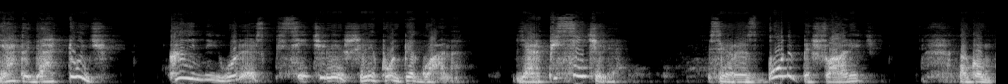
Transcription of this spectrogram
Iată de atunci Câinii urăsc pisicile și le pun pe goană, iar pisicile se răzbună pe șoareci. Acum,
